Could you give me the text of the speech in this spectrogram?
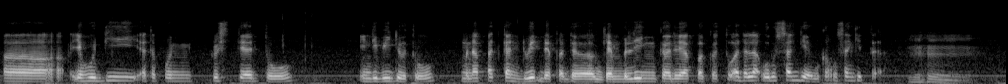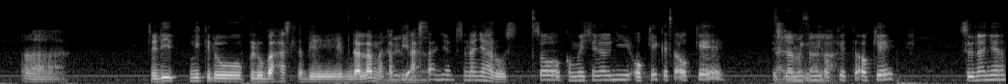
uh, Yahudi ataupun Kristian tu, individu tu mendapatkan duit daripada gambling ke dia apa ke tu adalah urusan dia, bukan urusan kita. Mhm. Ha. Jadi ni perlu perlu bahas lebih mendalam lah. Tapi mendalam. asalnya sebenarnya harus. So konvensional ni okey ke tak okey? Islamic ni okey ke tak okey? Sebenarnya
